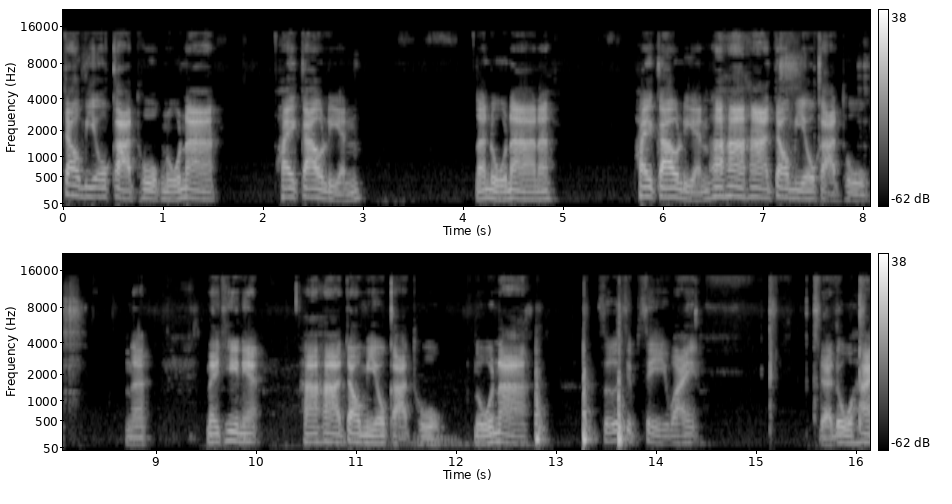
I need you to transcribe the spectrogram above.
เจ้ามีโอกาสถูกหนูนาไพ่เก้าเหรียญนะหนูนานะไพ่เก้าเหรียญห้าห้าห้าเจ้ามีโอกาสถูกนะ ในที่เนี้ยห้าห้าเจ้ามีโอกาสถูก หนูนา ซื้อสิบสี่ไว้ เดี๋ยวดูให้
